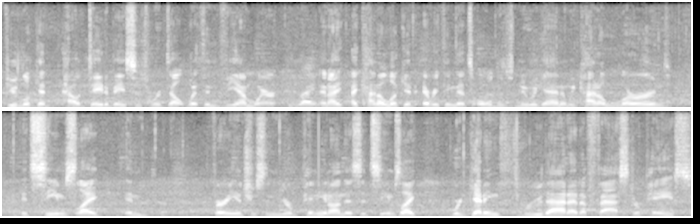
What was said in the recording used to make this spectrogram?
if you look at how databases were dealt with in VMware. Right. And I, I kind of look at everything that's old is new again, and we kind of learned, it seems like, and very interested in your opinion on this, it seems like we're getting through that at a faster pace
